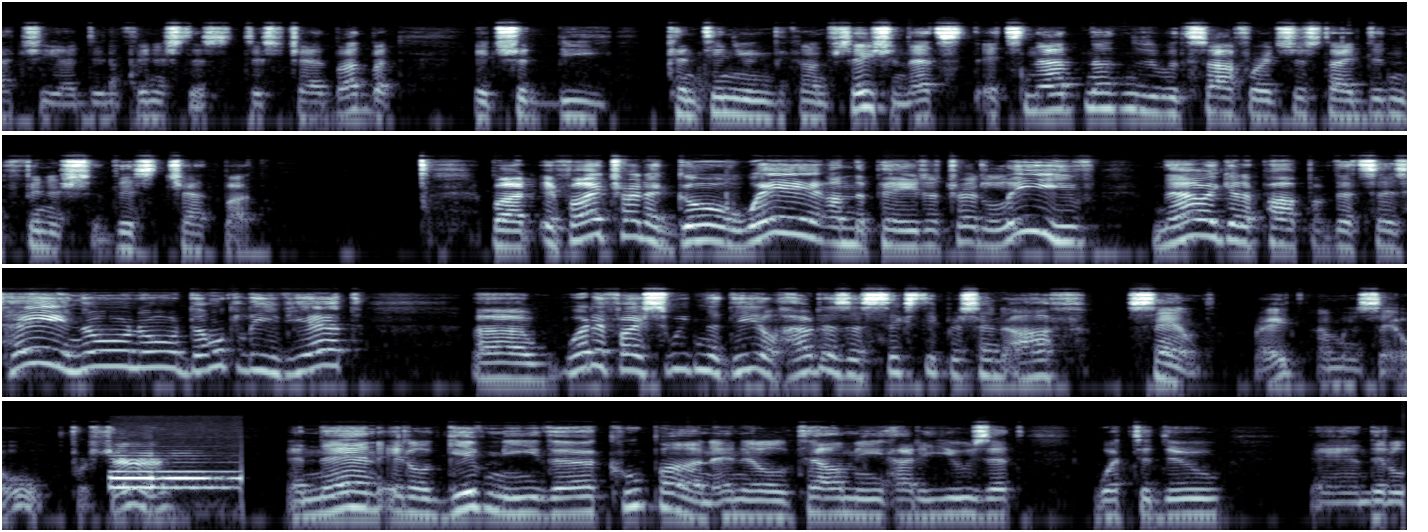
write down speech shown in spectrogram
actually I didn't finish this this chat bot but it should be continuing the conversation. That's it's not nothing to do with software it's just I didn't finish this chatbot but if I try to go away on the page I try to leave now I get a pop-up that says hey no no don't leave yet. Uh what if I sweeten the deal? How does a 60 percent off sound? Right? I'm going to say oh for sure. And then it'll give me the coupon and it'll tell me how to use it what to do and it'll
